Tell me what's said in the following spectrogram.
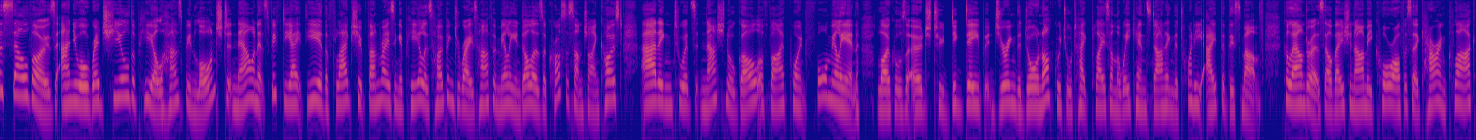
The Salvo's annual Red Shield appeal has been launched. Now in its 58th year, the flagship fundraising appeal is hoping to raise half a million dollars across the Sunshine Coast, adding to its national goal of 5.4 million. Locals are urged to dig deep during the door knock, which will take place on the weekend starting the 28th of this month. Caloundra Salvation Army Corps Officer Karen Clark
